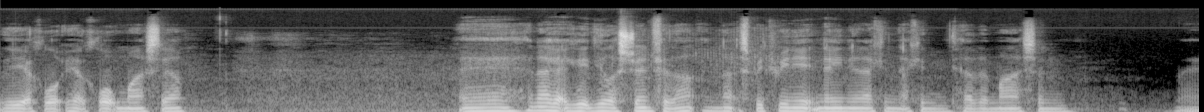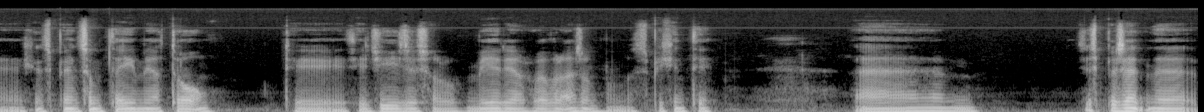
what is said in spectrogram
the 8 o'clock, 8 o'clock mass there. Uh, and I get a great deal of strength for that, and that's between 8 and 9, and I can, I can have the mass and uh, I can spend some time there talking to, to Jesus or Mary or whoever it is I'm, I'm speaking to. Um, just presenting the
